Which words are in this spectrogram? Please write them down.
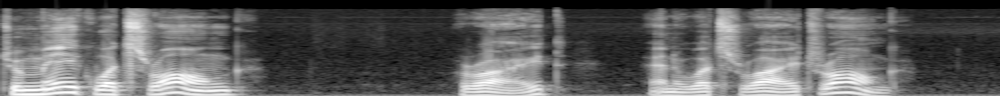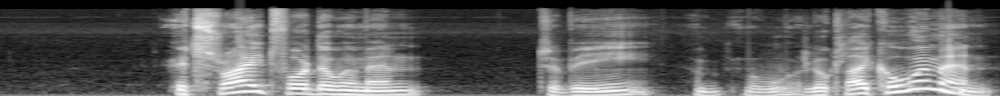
to make what's wrong right and what's right wrong. It's right for the women to be look like a woman.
